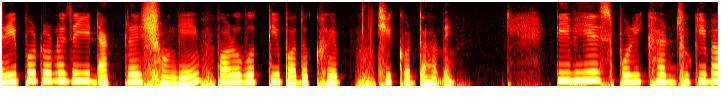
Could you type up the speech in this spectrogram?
রিপোর্ট অনুযায়ী ডাক্তারের সঙ্গে পরবর্তী পদক্ষেপ ঠিক করতে হবে। টিভিএস পরীক্ষার ঝুঁকি বা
